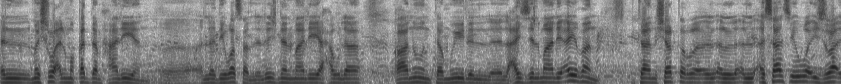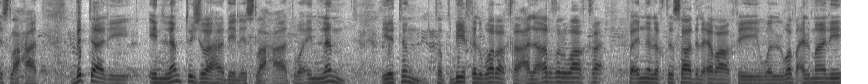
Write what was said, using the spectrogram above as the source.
المشروع المقدم حاليا الذي وصل للجنة المالية حول قانون تمويل العجز المالي. أيضا كان الشرط الأساسي هو إجراء إصلاحات. بالتالي إن لم تجرى هذه الإصلاحات وإن لم يتم تطبيق الورقة على أرض الواقع فإن الاقتصاد العراقي والوضع المالي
